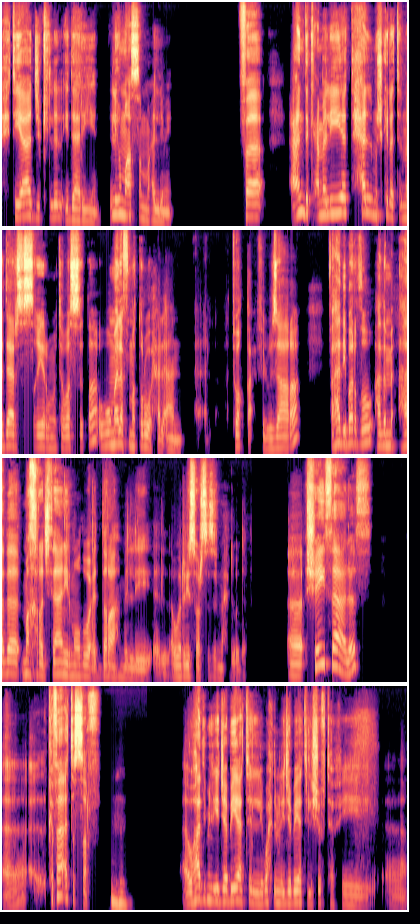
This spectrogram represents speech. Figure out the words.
احتياجك للإداريين اللي هم أصلا معلمين. فعندك عملية حل مشكلة المدارس الصغيرة والمتوسطة وهو ملف مطروح الآن أتوقع في الوزارة فهذه برضو هذا هذا مخرج ثاني لموضوع الدراهم اللي أو الريسورسز المحدودة. آه شيء ثالث آه كفاءة الصرف. آه وهذه من الإيجابيات اللي واحدة من الإيجابيات اللي شفتها في آه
